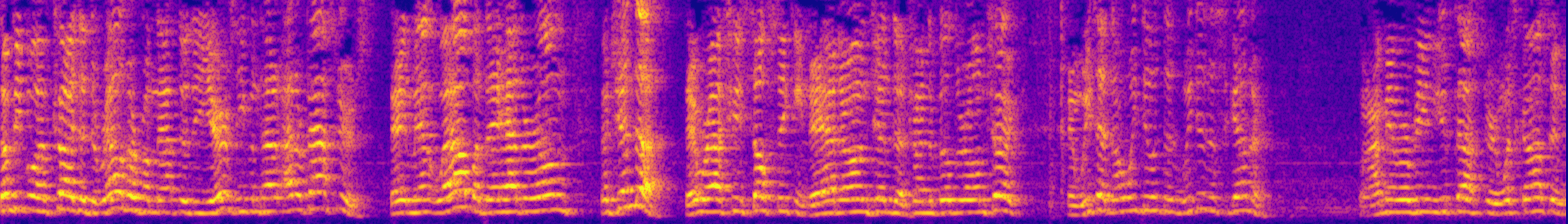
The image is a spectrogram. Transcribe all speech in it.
Some people have tried to derail her from that through the years, even other pastors. They meant well, but they had their own agenda. They were actually self-seeking. They had their own agenda, trying to build their own church. And we said, no, we do this, we do this together. I remember being youth pastor in Wisconsin,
